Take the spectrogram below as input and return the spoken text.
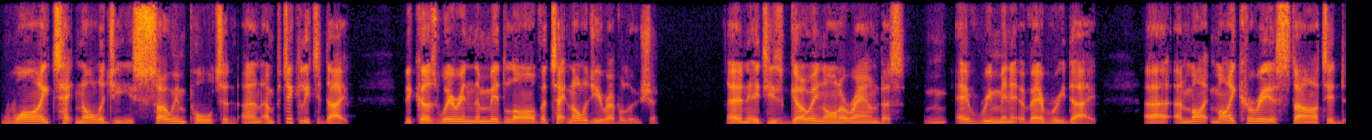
why technology is so important, and, and particularly today, because we're in the middle of a technology revolution, and it is going on around us every minute of every day. Uh, and my, my career started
